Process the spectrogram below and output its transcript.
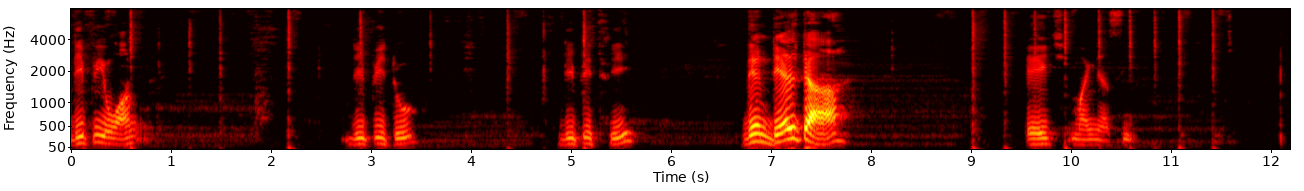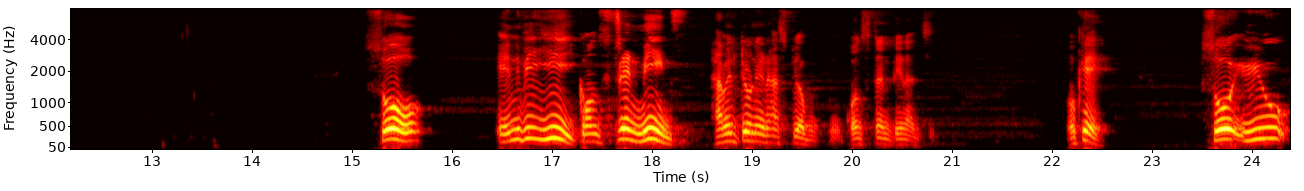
dp1, dp2, dp3 then delta H minus E. So, NVE constant means Hamiltonian has to have constant energy. Okay. So, you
